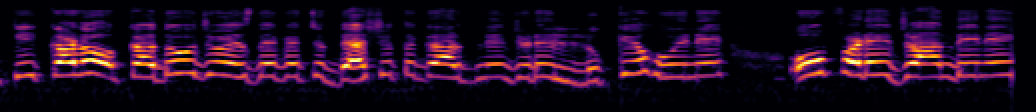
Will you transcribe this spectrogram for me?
ਕਿ ਕਦੋਂ ਕਦੋਂ ਜੋ ਇਸ ਦੇ ਵਿੱਚ ਦਹਿਸ਼ਤਗਰਦ ਨੇ ਜਿਹੜੇ ਲੁਕੇ ਹੋਏ ਨੇ, ਉਹ ਫੜੇ ਜਾਂਦੇ ਨੇ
